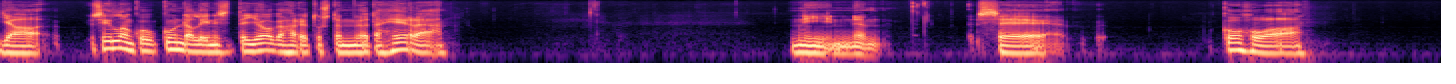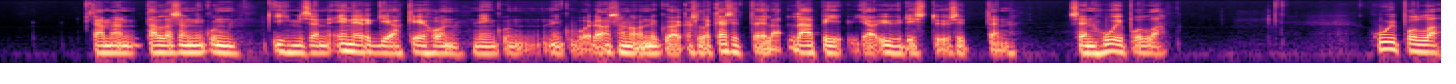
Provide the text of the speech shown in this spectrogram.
Ja silloin kun kundaliini sitten joogaharjoitusten myötä herää, niin se kohoaa tämän tällaisen niin kuin ihmisen energiakehon, niin kuin, niin kuin voidaan sanoa nykyaikaisella käsitteillä, läpi ja yhdistyy sitten sen huipulla, huipulla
